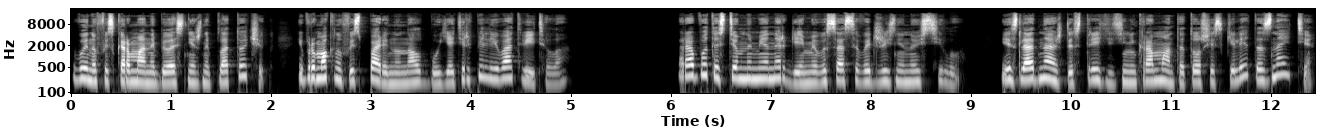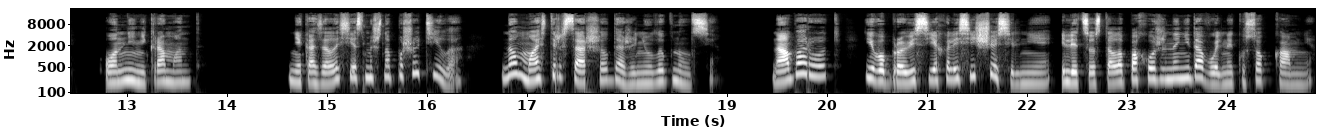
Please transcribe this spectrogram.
Вынув из кармана белоснежный платочек и промокнув испарину на лбу, я терпеливо ответила. Работа с темными энергиями высасывает жизненную силу. Если однажды встретите некроманта толще скелета, знайте, он не некромант. Мне казалось, я смешно пошутила, но мастер Саршел даже не улыбнулся. Наоборот, его брови съехались еще сильнее, и лицо стало похоже на недовольный кусок камня.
